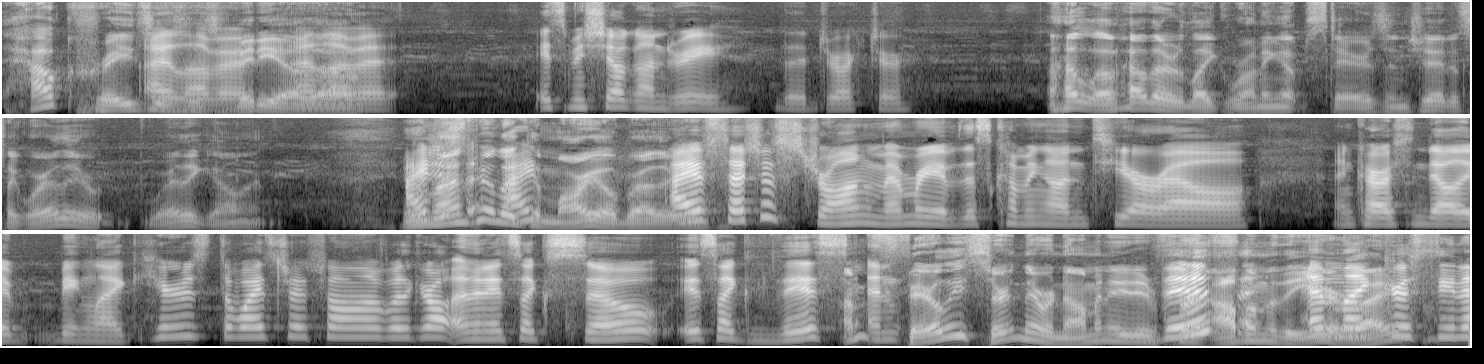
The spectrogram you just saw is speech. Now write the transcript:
How crazy I is love this it. video? I though? love it. It's Michel Gondry, the director. I love how they're like running upstairs and shit. It's like where are they? Where are they going? It I reminds just- me of like I- the Mario Brothers. I have such a strong memory of this coming on TRL and Carson Daly being like, "Here's the White Stripes falling in love with a girl," and then it's like so. It's like this I'm and fairly certain they were nominated this for album of the year, and like right? Christina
